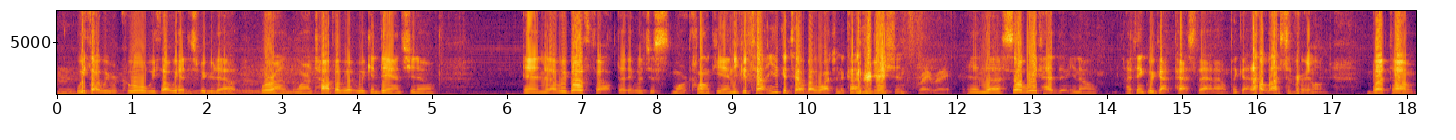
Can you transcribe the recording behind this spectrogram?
Hmm. We thought we were cool. We thought we had this figured out. We're on we're on top of it. We can dance, you know. And uh, we both felt that it was just more clunky, and you could tell you could tell by watching the congregation. Right, right. And uh, so we've had, you know, I think we got past that. I don't think that outlasted very long, but um,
